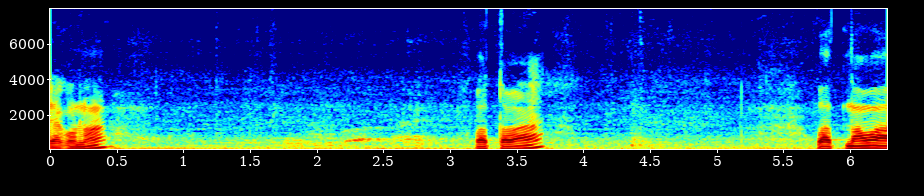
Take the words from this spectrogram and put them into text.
లేకున్నా వస్తావా వస్తున్నావా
